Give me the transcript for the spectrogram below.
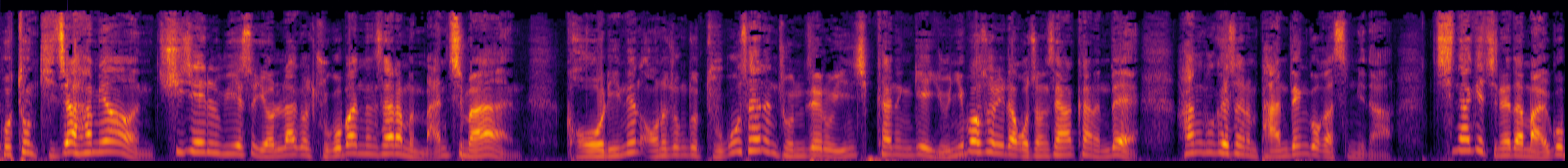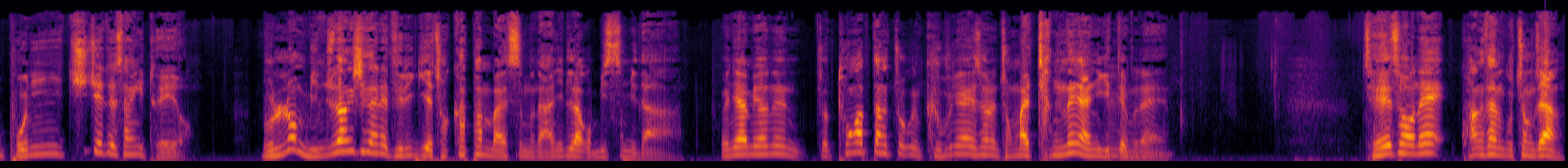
보통 기자하면 취재를 위해서 연락을 주고받는 사람은 많지만 거리는 어느 정도 두고 사는 존재로 인식하는 게 universal이라고 전 생각하는데 한국에서는 반대인 것 같습니다. 친하게 지내다 말고 본인이 취재 대상이 돼요. 물론 민주당 시간에 드리기에 적합한 말씀은 아니라고 믿습니다. 왜냐하면은 저 통합당 쪽은 그 분야에서는 정말 장난이 아니기 때문에 재선의 광산구청장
